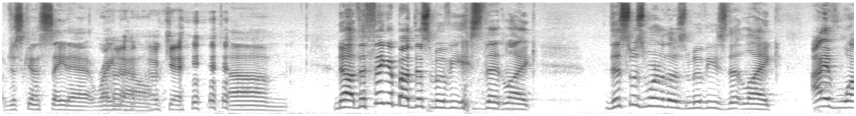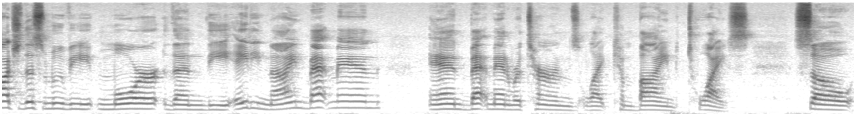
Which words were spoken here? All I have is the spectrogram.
I'm just gonna say that right now. okay. um, no, the thing about this movie is that like, this was one of those movies that like I've watched this movie more than the '89 Batman and Batman Returns like combined twice. So,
